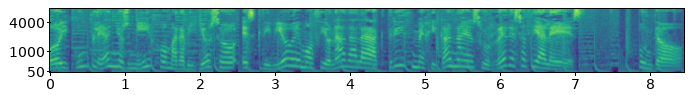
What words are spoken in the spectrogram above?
Hoy cumple años mi hijo maravilloso, escribió emocionada la actriz mexicana en sus redes sociales. Punto.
